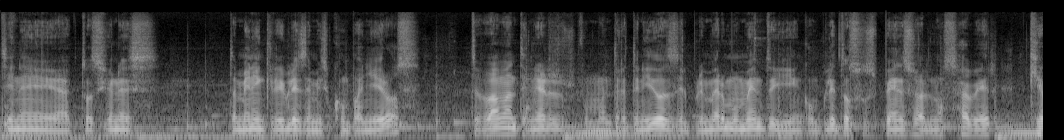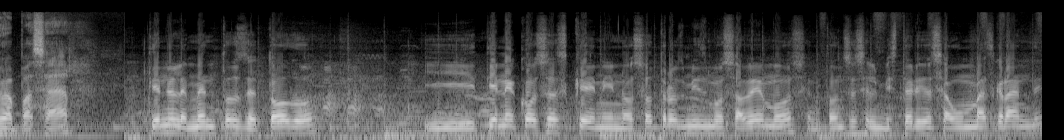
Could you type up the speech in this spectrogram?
tiene actuaciones también increíbles de mis compañeros te va a mantener como entretenido desde el primer momento y en completo suspenso al no saber qué va a pasar. Tiene elementos de todo y tiene cosas que ni nosotros mismos sabemos, entonces el misterio es aún más grande.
